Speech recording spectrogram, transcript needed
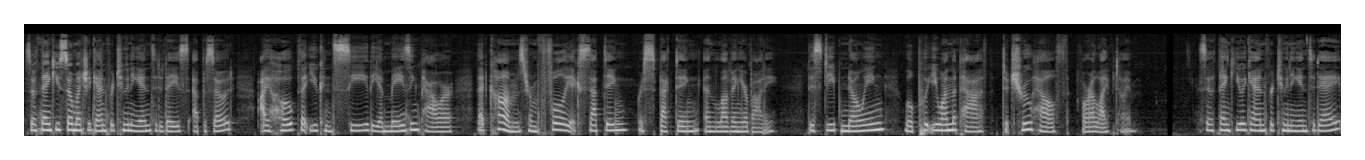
So, thank you so much again for tuning in to today's episode. I hope that you can see the amazing power that comes from fully accepting, respecting, and loving your body. This deep knowing will put you on the path to true health for a lifetime. So, thank you again for tuning in today.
